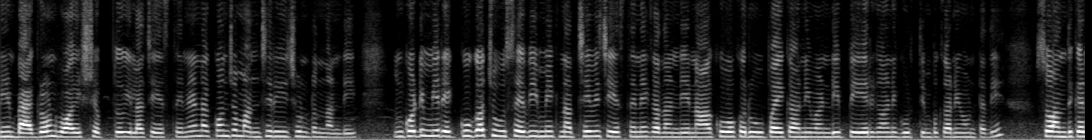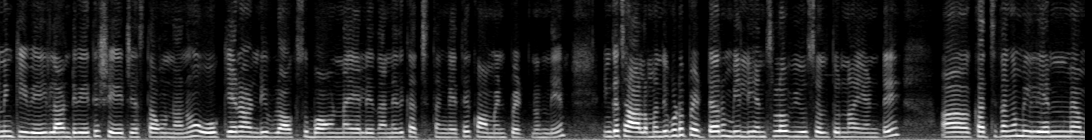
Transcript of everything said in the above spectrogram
నేను బ్యాక్గ్రౌండ్ వాయిస్ చెప్తూ ఇలా చేస్తేనే నాకు కొంచెం మంచి రీచ్ ఉంటుందండి. ఇంకోటి మీరు ఎక్కువగా చూసేవి మీకు నచ్చేవి చేస్తేనే కదండి. నాకు ఒక రూపాయి కానివ్వండి పేరు కానీ గుర్తింపు కానీ ఉంటుంది. సో అందుకని ఇంక ఇవి ఇలాంటివి అయితే షేర్ చేస్తూ ఉన్నాను. ఓకేనా అండి? వ్లాగ్స్ బాగున్నాయా లేదా అనేది ఖచ్చితంగా అయితే కామెంట్ పెట్టండి. ఇంకా చాలామంది కూడా పెట్టారు. మిలియన్స్లో వ్యూస్ వెళ్తున్నాయంటే ఖచ్చితంగా మిలియన్ మెం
